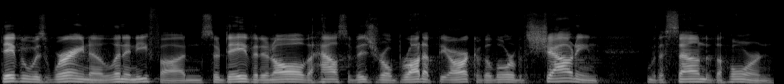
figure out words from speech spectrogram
David was wearing a linen ephod. And so David and all the house of Israel brought up the ark of the Lord with shouting and with the sound of the horn.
